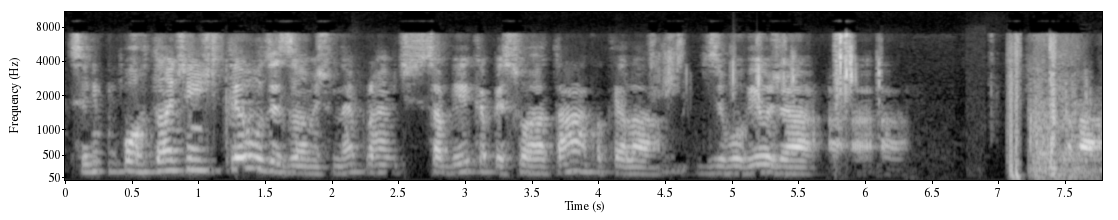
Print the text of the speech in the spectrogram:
seria importante a gente ter os exames, né, para a gente saber que a pessoa já está com aquela, desenvolveu já a, a, a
